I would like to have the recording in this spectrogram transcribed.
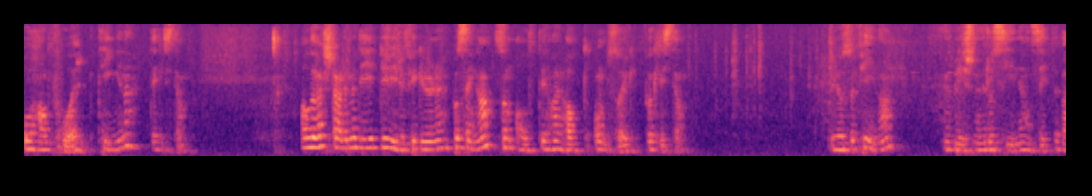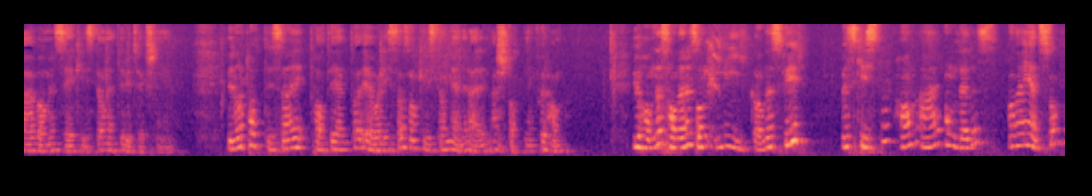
og han får tingene til Kristian. Aller verst er det med de dyrefigurene på senga som alltid har hatt omsorg for Kristian. Josefina hun blir som en rosin i ansiktet hver gang hun ser Kristian etter utvekslingen. Hun har tatt til seg tatejenta Eva-Lisa, som Kristian mener er en erstatning for ham. Johannes han er en sånn likende fyr, mens Kristian han er annerledes. Han er ensom,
